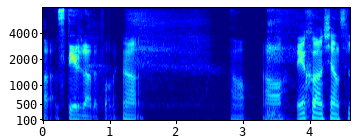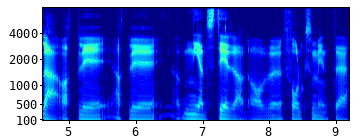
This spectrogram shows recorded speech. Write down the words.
bara stirrade på mig. Ja. Ja. Ja, det är en skön känsla att bli, att bli nedstirrad av eh, folk som inte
